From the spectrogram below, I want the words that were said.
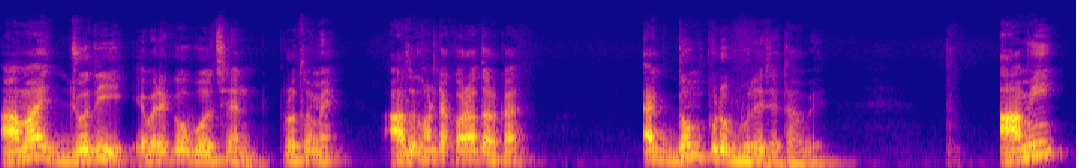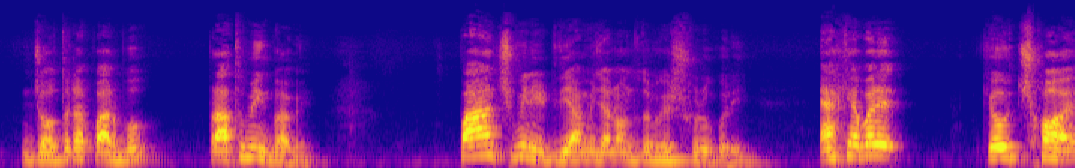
আমায় যদি এবারে কেউ বলছেন, প্রথমে আধ ঘণ্টা করা দরকার, একদম পুরো ভুলে যেতে হবে। আমি যতটা পারব প্রাথমিকভাবে পাঁচ মিনিট দিয়ে আমি যেন অন্ততপক্ষে শুরু করি। একেবারে কেউ ছয়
